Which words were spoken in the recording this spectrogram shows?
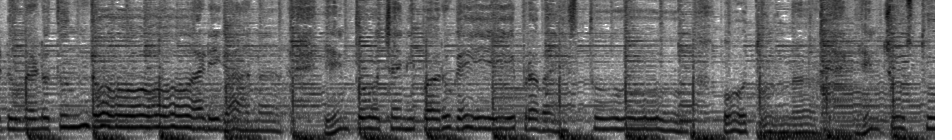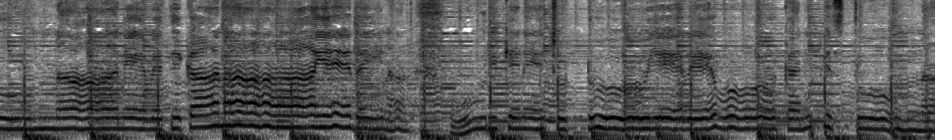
ఏమవుతుందో అడిగాన ఏం తోచని పరుగై ప్రవహిస్తూ పోతున్నా ఏం చూస్తూ ఉన్నానే వెతికానా ఏదైనా? ఊరికెనే చుట్టూ ఏవేవో కనిపిస్తూ ఉన్నా.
